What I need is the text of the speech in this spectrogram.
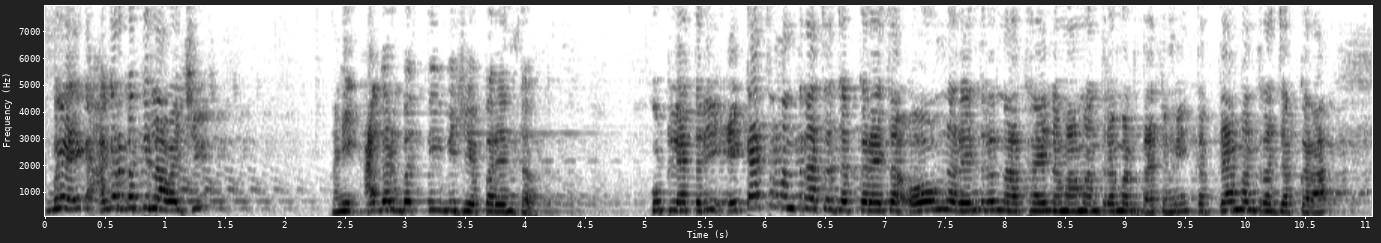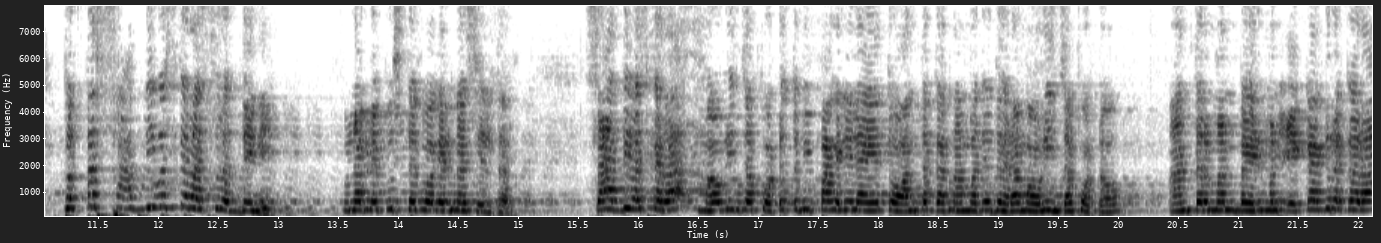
बघ एक अगरबत्ती लावायची. आणि अगरबत्ती विजेपर्यंत. कुठल्या तरी एकाच मंत्राचा जप करायचा. ओम नरेंद्र नाथाय नमा मंत्र म्हणताय तुम्ही. तर त्या मंत्रात जप करा. फक्त सात दिवस करा श्रद्धेने. कुणाकडे पुस्तक वगैरे नसेल तर. सात दिवस करा. माऊलींचा फोटो तुम्ही पाहिलेला आहे. तो अंतकरणामध्ये धरा माऊलींचा फोटो. अंतर्मन बहिर्मन एकाग्र करा.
